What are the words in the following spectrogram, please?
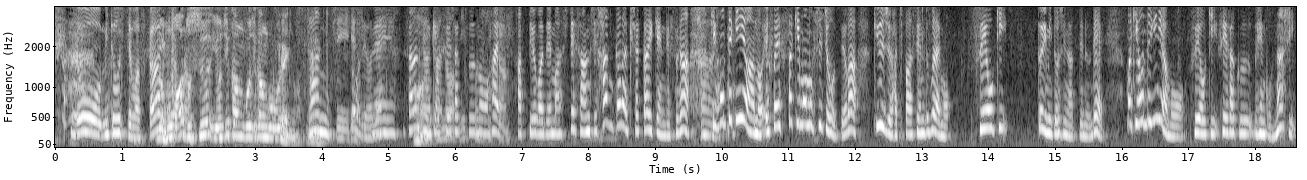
どう見通してますか？ももうあと数4時間5時間後ぐらいには。さん3時ですよね。3時に政策の、はい、発表が出まして、3時半から記者会見ですが、はい。基本的にはあの FF 先物市場では98%ぐらいも据え置きという見通しになっているので、まあ、基本的にはもう据え置き、政策変更なし。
